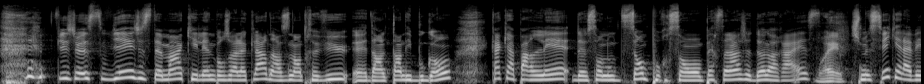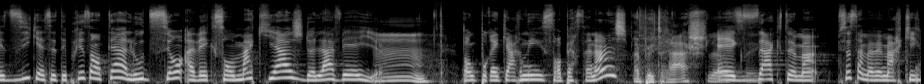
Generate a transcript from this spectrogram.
Puis je me souviens justement qu'Hélène Dans une entrevue euh, dans Le Temps des Bougons, quand elle parlait de son audition pour son personnage de Dolores, Ouais. je me souviens qu'elle avait dit qu'elle s'était présentée à l'audition avec son maquillage de la veille. Hmm. Donc, pour incarner son personnage. Un peu trash, là. Exactement. Ça, ça m'avait marqué.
